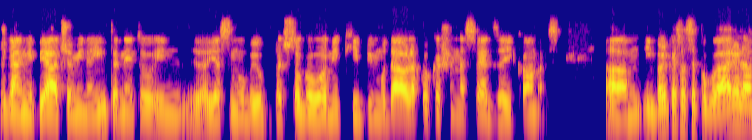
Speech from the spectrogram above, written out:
žganimi pijačami na internetu. In uh, jaz sem bil pač sogovornik, ki bi mu dal lahko kakšen nasvet za e-commerce. Um, in bolj, ko smo se pogovarjali.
